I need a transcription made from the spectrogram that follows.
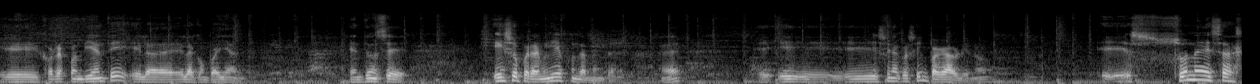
eh, correspondiente el, acompañante. Entonces, eso para mí es fundamental. ¿eh? Eh, es una cosa impagable, ¿no? Son esas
